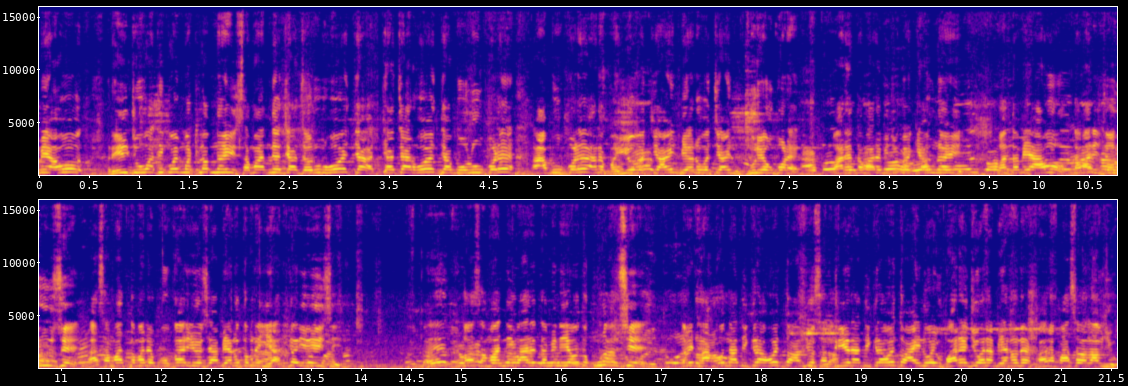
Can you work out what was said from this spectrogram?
તમે આવો. રીલ જોવાથી કોઈ મતલબ નહીં. સમાજને જ્યાં જરૂર હોય ત્યાં અત્યાચાર હોય ત્યાં બોલવું પડે આવવું પડે અને ભાઈઓ વચ્ચે આવીને બહેનો વચ્ચે આવીને ઊભું રહેવું પડે. મારે તમારે બીજું કંઈ કહેવું નહીં. પણ તમે આવો. તમારી જરૂર છે. આ સમાજ તમને પોકારી રહ્યો છે. આ બહેનો તમને યાદ કરી રહી છે. આ સમાજની વારે તમે નહીં આવો તો કોણ આવશે? તમે ઠાકોરના દીકરા હોય તો આવજો. ક્ષત્રિયના દીકરા હોય તો આઈને હોય ઊભા રહેજો અને બહેનોને ઘરે પાછળ લાવજો.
